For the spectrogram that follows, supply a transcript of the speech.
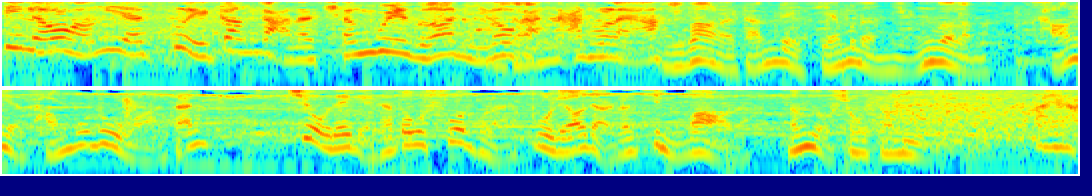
医疗行业最尴尬的潜规则，你都敢拿出来啊？你忘了咱们这节目的名字了吗？藏也藏不住啊，咱就得给他都说出来，不聊点这劲爆的，能有收听率吗？哎呀，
